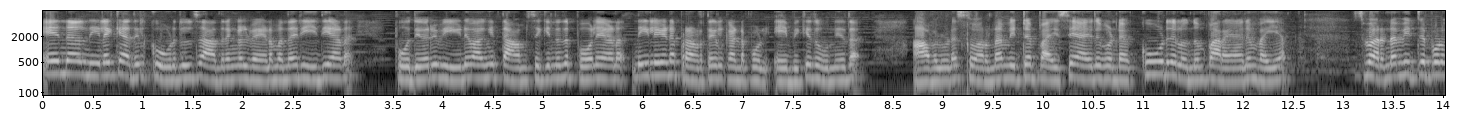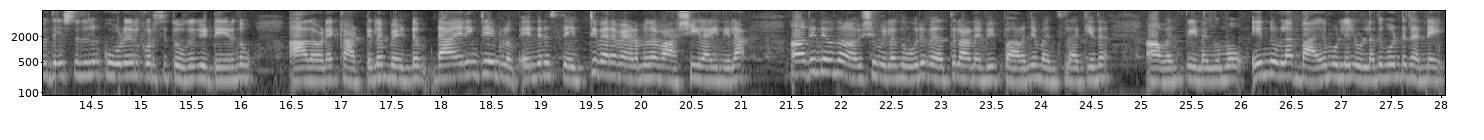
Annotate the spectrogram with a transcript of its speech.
എന്നാൽ നിലയ്ക്ക് അതിൽ കൂടുതൽ സാധനങ്ങൾ വേണമെന്ന രീതിയാണ്. പുതിയൊരു വീട് വാങ്ങി താമസിക്കുന്നത് പോലെയാണ് നീലയുടെ പ്രവർത്തികൾ കണ്ടപ്പോൾ എബിക്ക് തോന്നിയത്. അവളുടെ സ്വർണം വിറ്റ പൈസ ആയതുകൊണ്ട് കൂടുതലൊന്നും പറയാനും വയ്യ. സ്വർണം വിറ്റപ്പോൾ ഉദ്ദേശിച്ചതിലും കൂടുതൽ കുറച്ച് തുക കിട്ടിയിരുന്നു. അതോടെ കട്ടിലും ബെഡും ഡൈനിങ് ടേബിളും എന്തിന് സെറ്റ് വരെ വേണമെന്ന വാശിയിലായി നില. അതിന്റെ ഒന്നും ആവശ്യമില്ലെന്ന് ഒരു വിധത്തിലാണ് എബി പറഞ്ഞ് മനസ്സിലാക്കിയത്. അവൻ പിണങ്ങുമോ എന്നുള്ള ഭയമുള്ളിൽ ഉള്ളത് കൊണ്ട് തന്നെ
